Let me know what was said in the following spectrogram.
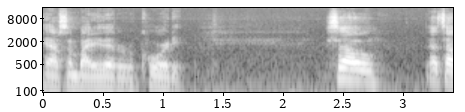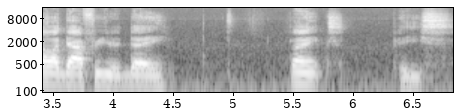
have somebody that'll record it. So that's all I got for you today. Thanks. Peace.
